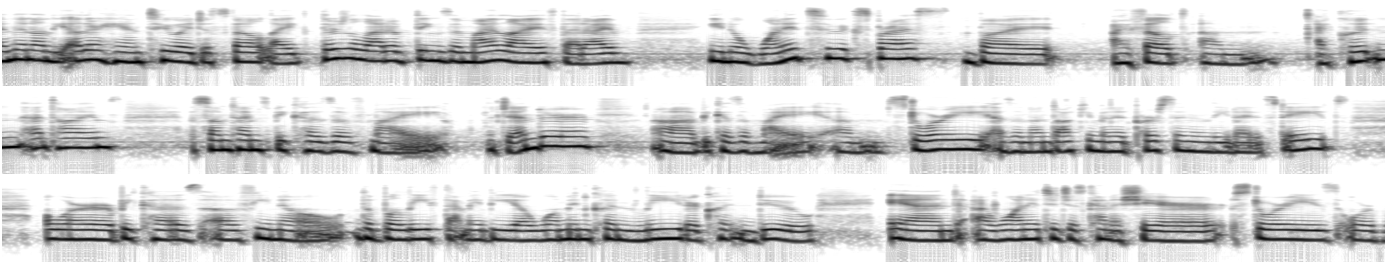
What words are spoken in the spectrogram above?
And then on the other hand, too, I just felt like there's a lot of things in my life that I've, you know, wanted to express, but I felt um, I couldn't at times. Sometimes because of my gender, uh, because of my um, story as an undocumented person in the United States or because of you know the belief that maybe a woman couldn't lead or couldn't do and i wanted to just kind of share stories or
